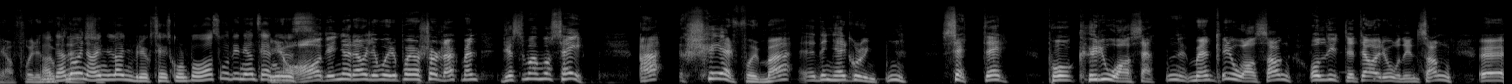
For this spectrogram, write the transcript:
Ja, for en Ja, det er noe annet enn Landbrukshøgskolen på Ås, Odin Jensenius. Ja, den har jeg aldri vært på sjøl, men det som jeg må si Jeg ser for meg eh, den her glunten sitter på kroasetten med en kroasang og lytte til Are Odins sang uh,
